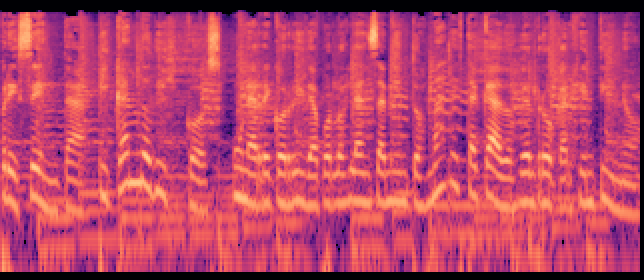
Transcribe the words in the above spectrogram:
presenta Picando Discos, una recorrida por los lanzamientos más destacados del rock argentino.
